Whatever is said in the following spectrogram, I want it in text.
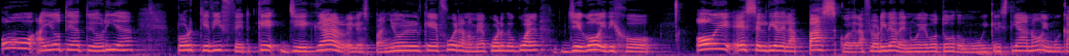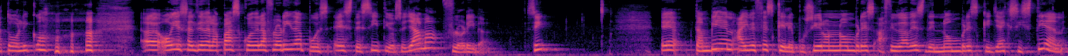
O hay otra teoría porque dice que llegar el español que fuera, no me acuerdo cuál, llegó y dijo, hoy es el día de la Pascua de la Florida, de nuevo todo muy cristiano y muy católico. Eh, hoy es el día de la Pascua de la Florida, pues este sitio se llama Florida. ¿Sí? Eh, también hay veces que le pusieron nombres a ciudades de nombres que ya existían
